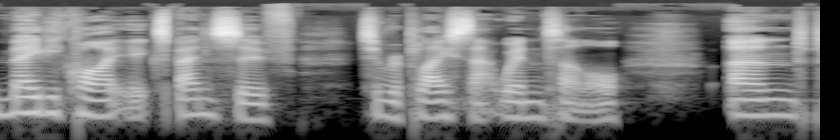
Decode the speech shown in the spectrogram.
maybe quite expensive to replace that wind tunnel, and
